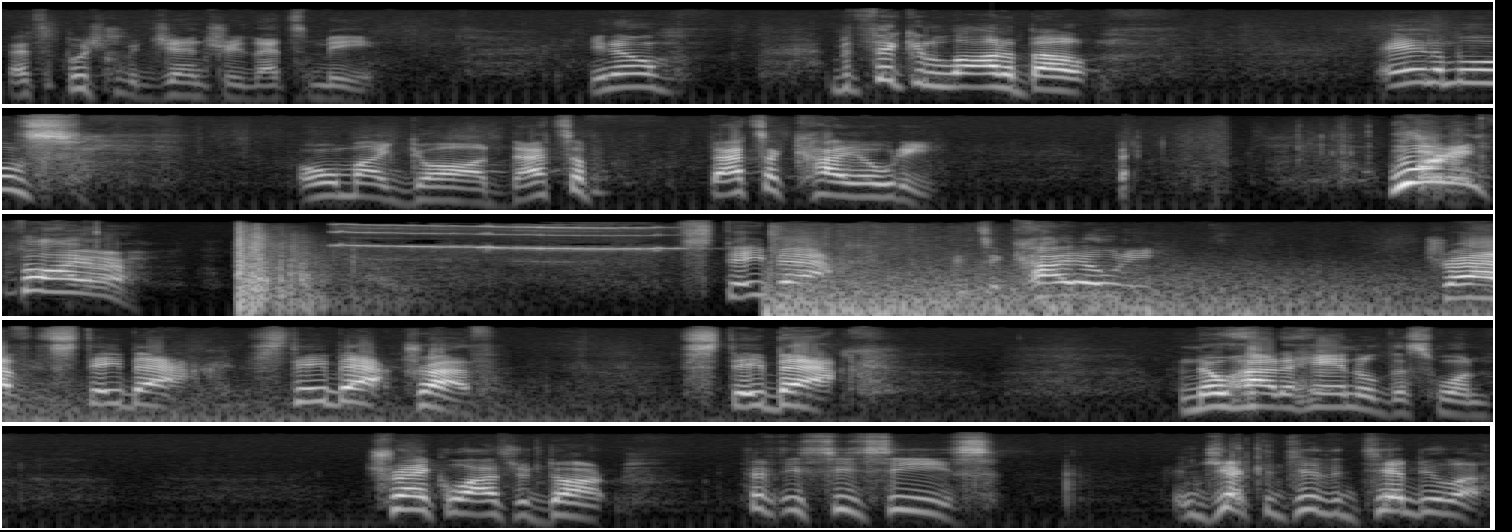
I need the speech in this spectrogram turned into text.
That's Butch McGentry, that's me. You know, I've been thinking a lot about animals. Oh my God, that's a that's a coyote. Warning fire! Stay back. It's a coyote. Trav, stay back. Stay back, Trav. Stay back. I know how to handle this one. Tranquilizer dart, 50 cc's, injected to the tibula.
